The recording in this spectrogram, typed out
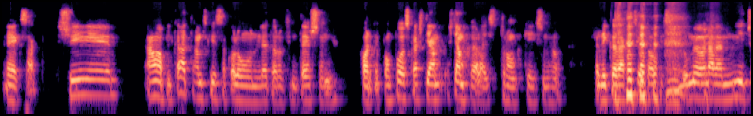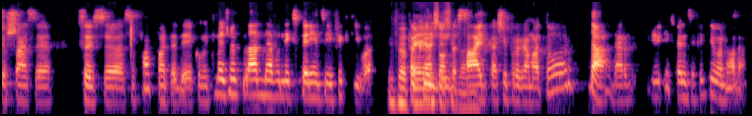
Exact. Și am aplicat, am scris acolo un letter of intention foarte pompos, că știam, știam că ăla e strong case-ul meu. Adică dacă ți-o dau pe meu, nu aveam nicio șansă să, să, să fac parte de community management, la neavând experiență efectivă. Făcând on the side ca și programator, da, dar experiență efectivă nu aveam.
